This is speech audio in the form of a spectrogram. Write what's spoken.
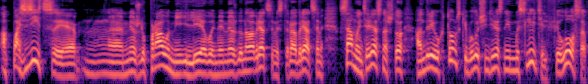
оппозиции э, между правыми и левыми, между новобрядцами и старообрядцами. Самое интересное, что Андрей Ухтомский был очень интересный мыслитель, философ,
